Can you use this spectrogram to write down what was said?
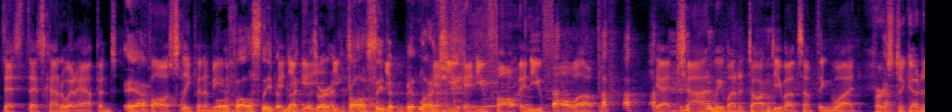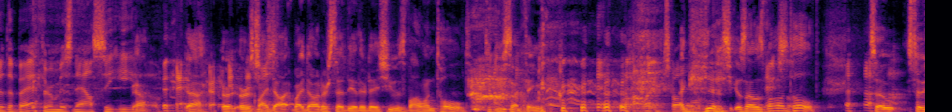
That's that's kind of what happens. Yeah. fall asleep in a meeting, Or fall asleep at And you breakfast, get- or you- fall asleep at lunch. and you and you fall and you fall up. Yeah, John, we want to talk to you about something. What? First to go to the bathroom is now CEO. Yeah, yeah. Or, or as my, da- my daughter said the other day, she was voluntold to do something. yeah, she goes, I was voluntold. So, so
